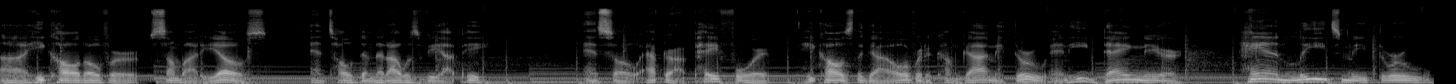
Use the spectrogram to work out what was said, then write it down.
uh, he called over somebody else and told them that I was VIP. And so after I pay for it, he calls the guy over to come guide me through, and he dang near hand leads me through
